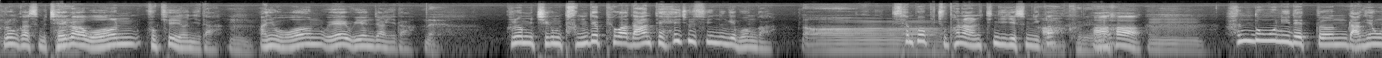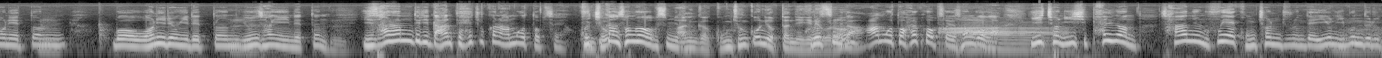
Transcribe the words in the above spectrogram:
그런 것 같습니다. 제가 원 국회의원이다. 음. 아니면 원 외위원장이다. 네. 그럼 지금 당 대표가 나한테 해줄 수 있는 게 뭔가? 어. 셈법 주판 안 튕기겠습니까? 아, 그래요? 아하. 음. 한동훈이 됐던 나경원이 됐던 뭐 원희룡이 됐던 윤상현이 됐던 이 사람들이 나한테 해줄 건 아무것도 없어요. 굵직한 선거가 없습니다. 아니 그러니까 공천권이 없다는 얘기네 그렇습니다. 아무것도 할 거 없어요. 아. 선거가 2028년 4년 후에 공천 주는데 이건 이분들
